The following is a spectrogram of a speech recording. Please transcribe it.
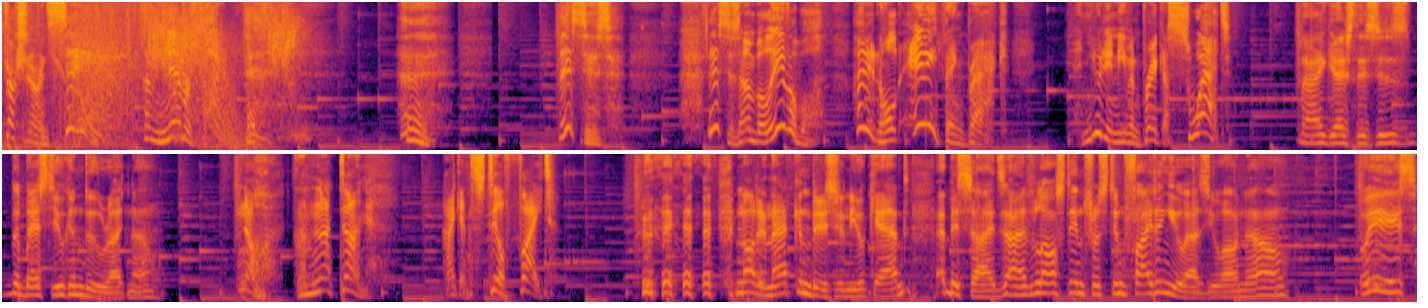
Destruction are insane. I've never fought. this is. This is unbelievable. I didn't hold anything back. And you didn't even break a sweat. I guess this is the best you can do right now. No, I'm not done. I can still fight. Not in that condition, you can't. Besides, I've lost interest in fighting you as you are now. Whis,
